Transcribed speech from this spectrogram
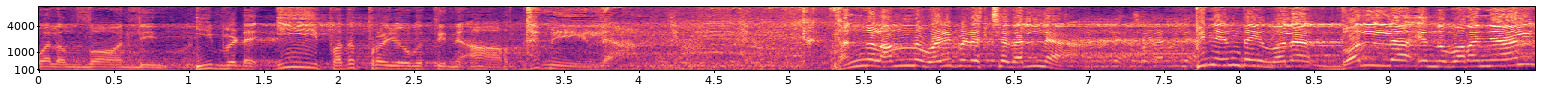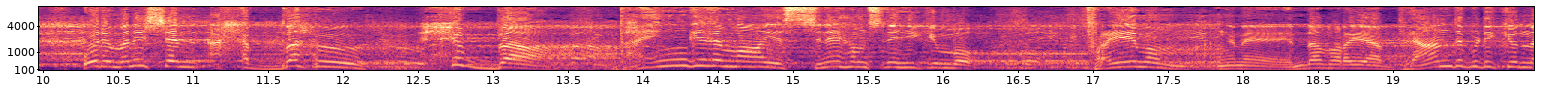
വലദ്ദാലിൻ. ഇവിടെ ഈ പദപ്രയോഗത്തിന് ആ അർത്ഥമേ ഇല്ല. തങ്ങൾ അന്ന് വഴിപിഴച്ചതല്ല. പിന്നെ എന്താ എന്ന് പറഞ്ഞാൽ ഒരു മനുഷ്യൻ ഭയ ഭയങ്കരമായ സ്നേഹം സ്നേഹിക്കുമ്പോൾ പ്രേമം അങ്ങനെ എന്താ പറയുക ഭ്രാന്ത് പിടിക്കുന്ന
